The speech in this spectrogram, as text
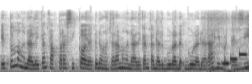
itu mengendalikan faktor resiko yaitu dengan cara mengendalikan kadar gula, gula darah, hipertensi,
